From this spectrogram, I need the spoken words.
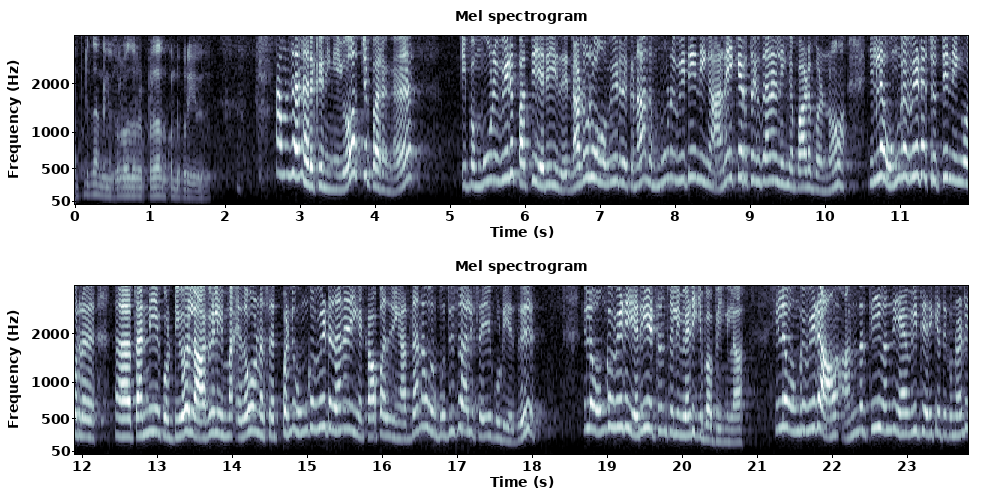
அப்படி தான் நீங்கள் சொல்வது இப்படி தான் கொண்டு புரிகிறது நம்ம தானே இருக்குது நீங்கள் யோசிச்சு பாருங்கள் இப்போ மூணு வீடு பற்றி எரியுது. நடுவில் உங்கள் வீடு இருக்குன்னா அந்த மூணு வீட்டையும் நீங்கள் அணைக்கிறதுக்கு தானே நீங்கள் பாடுபடணும். இல்லை உங்கள் வீடை சுற்றி நீங்கள் ஒரு தண்ணியை கொட்டியோ இல்லை அகழியமாக ஏதோ ஒன்று செட் பண்ணி உங்கள் வீட்டை தானே நீங்கள் காப்பாற்றுவீங்க அதுதானே ஒரு புத்திசாலி செய்யக்கூடியது. இல்லை உங்கள் வீடு எரியட்டும்னு சொல்லி வேடிக்கை பார்ப்பீங்களா? இல்லை உங்கள் வீடு அந்த தீ வந்து என் வீட்டை எரிக்கிறதுக்கு முன்னாடி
